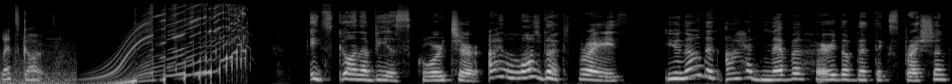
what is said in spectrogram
let's go. It's gonna be a scorcher. I love that phrase. You know that I had never heard of that expression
